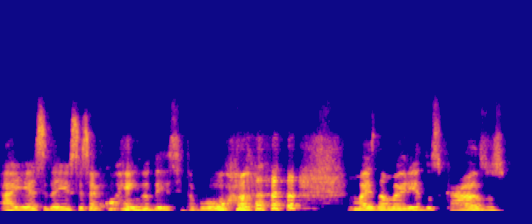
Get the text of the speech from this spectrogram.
Aí esse daí você sai correndo desse, tá bom? mas na maioria dos casos,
